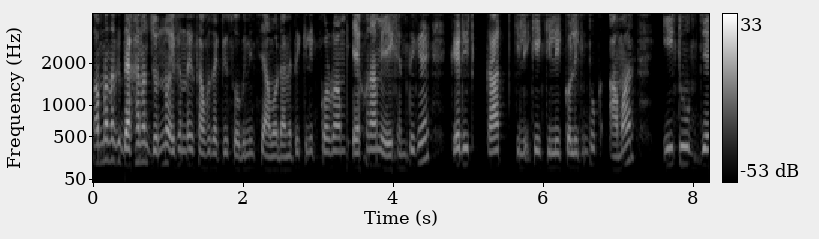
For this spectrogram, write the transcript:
তো আপনাদেরকে দেখানোর জন্য এখান থেকে সাপোজ একটি ছবি নিচ্ছি আমার ডানেতে ক্লিক করলাম। এখন আমি এখান থেকে ক্রেডিট কার্ড ক্লিকে ক্লিক করলে কিন্তু আমার ইউটিউব যে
